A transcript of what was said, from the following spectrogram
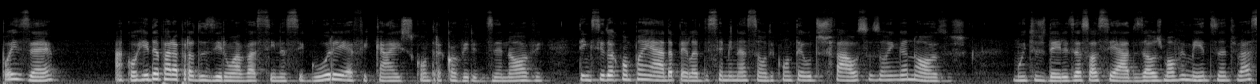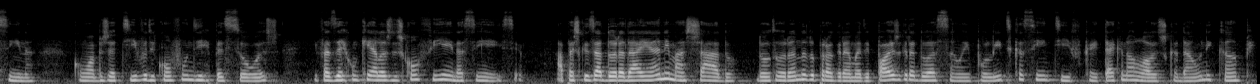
Pois é, a corrida para produzir uma vacina segura e eficaz contra a Covid-19 tem sido acompanhada pela disseminação de conteúdos falsos ou enganosos, muitos deles associados aos movimentos anti-vacina, com o objetivo de confundir pessoas e fazer com que elas desconfiem da ciência. A pesquisadora Daiane Machado, doutoranda do programa de pós-graduação em Política Científica e Tecnológica da Unicamp,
